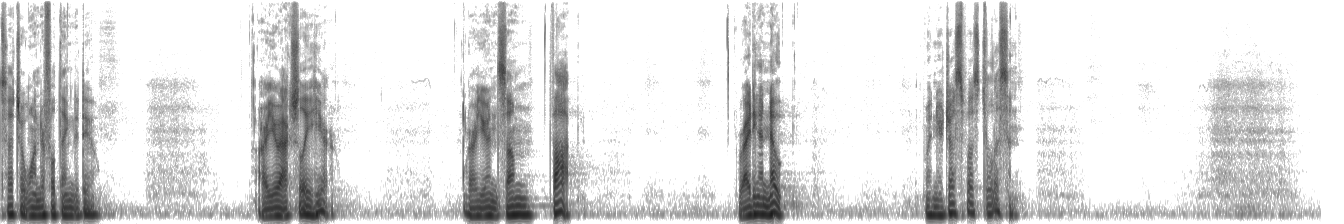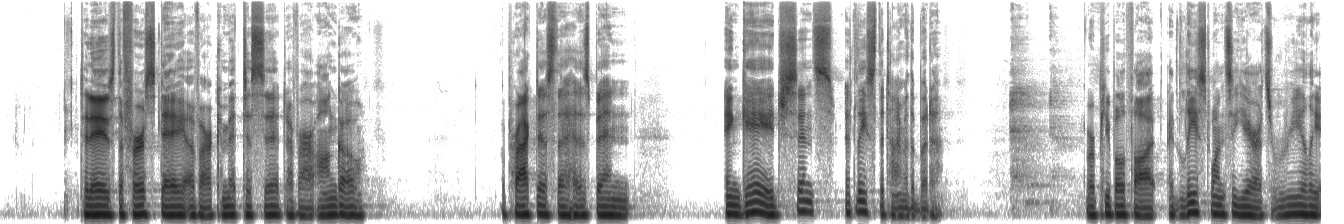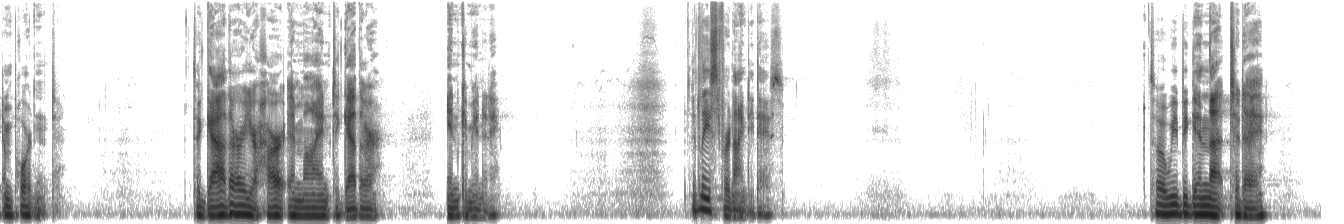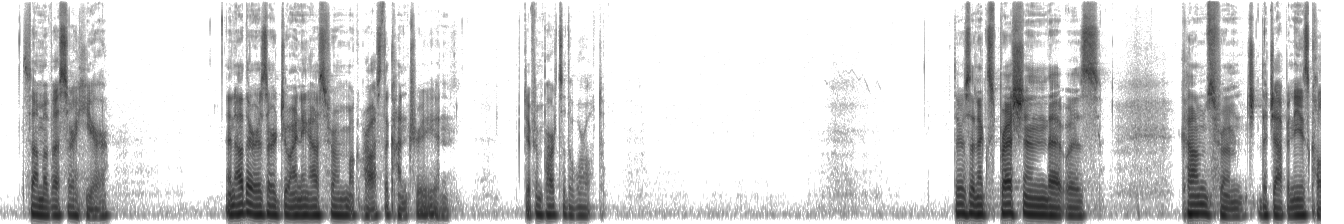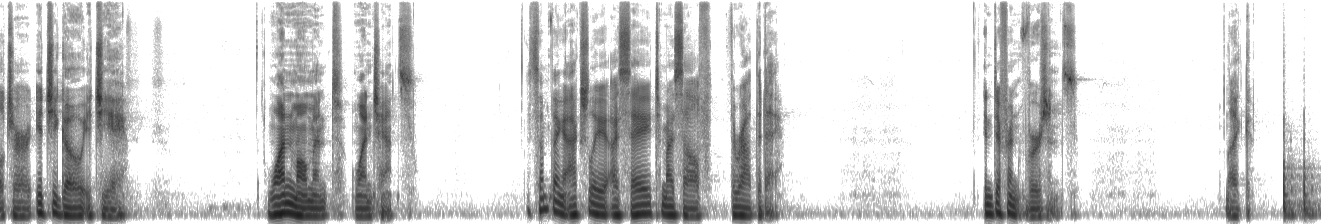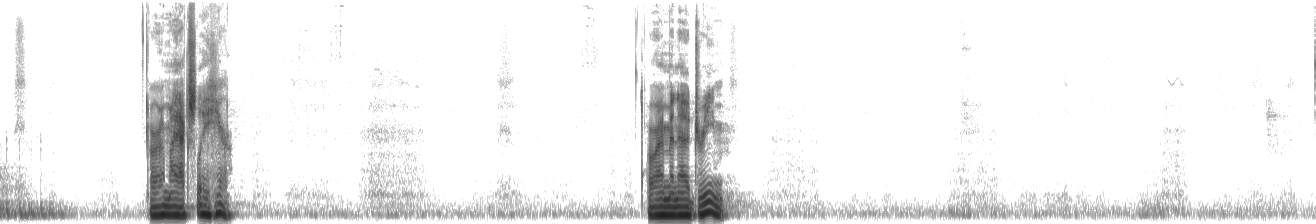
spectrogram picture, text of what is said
Such a wonderful thing to do. Are you actually here? Or are you in some thought? Writing a note when you're just supposed to listen? Today is the first day of our commit to sit, of our ango, a practice that has been engaged since at least the time of the Buddha, where people thought at least once a year it's really important to gather your heart and mind together in community, at least for 90 days. So we begin that today. Some of us are here, and others are joining us from across the country and different parts of the world. There's an expression that was comes from the Japanese culture, ichigo ichie. One moment, one chance. It's something actually I say to myself throughout the day in different versions. Like, or am I actually here? Or I'm in a dream.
